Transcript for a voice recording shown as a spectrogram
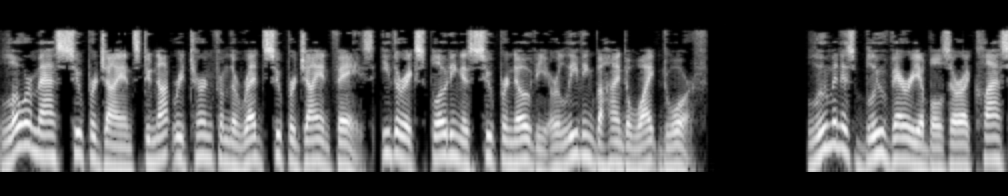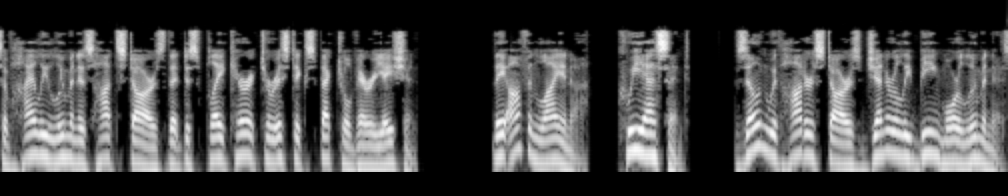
Lower mass supergiants do not return from the red supergiant phase, either exploding as supernovae or leaving behind a white dwarf. Luminous blue variables are a class of highly luminous hot stars that display characteristic spectral variation. They often lie in a quiescent zone with hotter stars generally being more luminous,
